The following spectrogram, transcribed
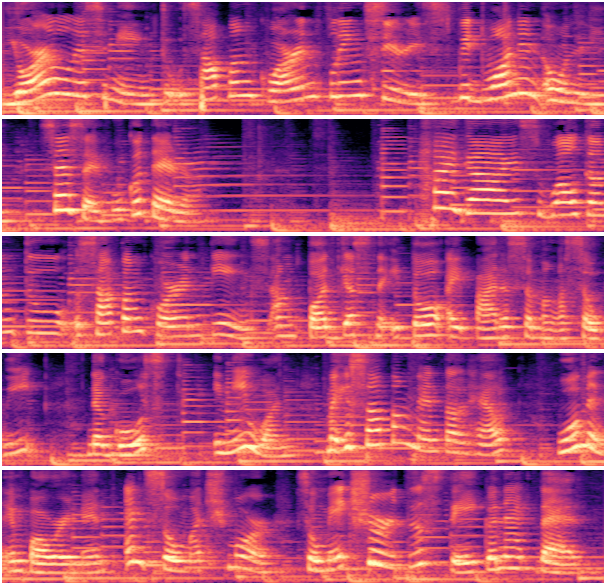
You're listening to Usapang Quarantine series with one and only Cese Hucotera. Hi guys! Welcome to Usapang Quarantines. Ang podcast na ito ay para sa mga sawi, na ghost, iniwan, may usapang mental health, women empowerment, and so much more. So make sure to stay connected.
